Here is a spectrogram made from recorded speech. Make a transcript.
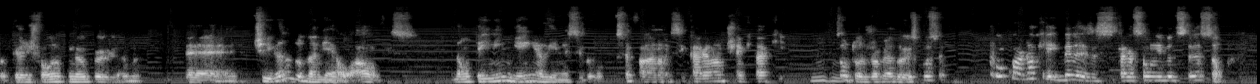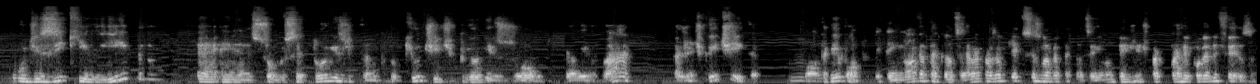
ao que a gente falou no primeiro programa, é, tirando o Daniel Alves, não tem ninguém ali nesse grupo que você fala, não, esse cara não tinha que estar aqui. Uhum. São todos jogadores que você concorda, ok, beleza, esses caras são nível de seleção. O desequilíbrio é, é, sobre os setores de campo do que o Tite priorizou para levar, a gente critica. Uhum. Volta aquele ponto. Ele tem nove atacantes, ele vai fazer o que com esses nove atacantes? Ele não tem gente para repor a defesa.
